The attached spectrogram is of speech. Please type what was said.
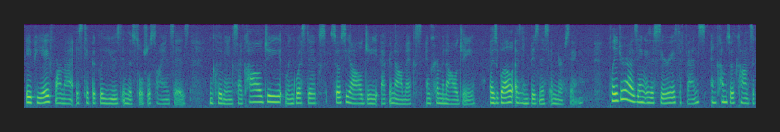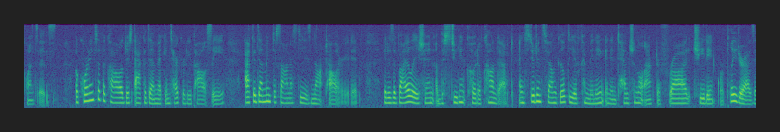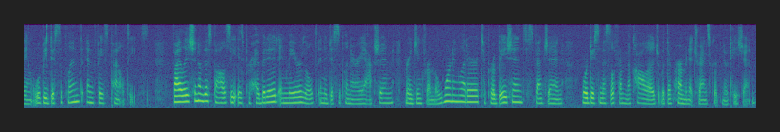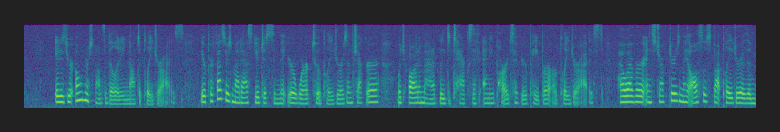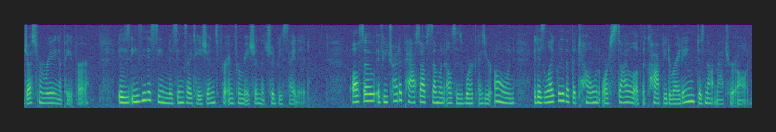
APA format is typically used in the social sciences, including psychology, linguistics, sociology, economics, and criminology, as well as in business and nursing. Plagiarizing is a serious offense and comes with consequences. According to the college's academic integrity policy, academic dishonesty is not tolerated. It is a violation of the Student Code of Conduct, and students found guilty of committing an intentional act of fraud, cheating, or plagiarizing will be disciplined and face penalties. Violation of this policy is prohibited and may result in a disciplinary action ranging from a warning letter to probation, suspension, or dismissal from the college with a permanent transcript notation. It is your own responsibility not to plagiarize. Your professors might ask you to submit your work to a plagiarism checker, which automatically detects if any parts of your paper are plagiarized. However, instructors may also spot plagiarism just from reading a paper. It is easy to see missing citations for information that should be cited. Also, if you try to pass off someone else's work as your own, it is likely that the tone or style of the copied writing does not match your own.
